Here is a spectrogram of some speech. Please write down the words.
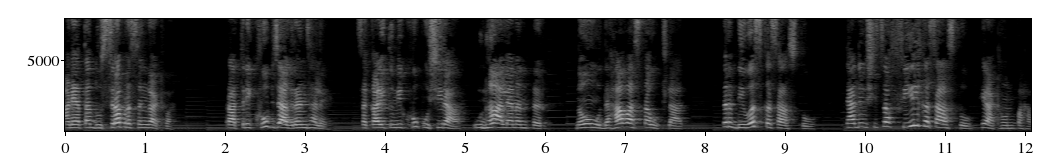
आणि आता दुसरा प्रसंग आठवा. रात्री खूप जागरण झालंय. सकाळी तुम्ही खूप उशिरा उन्हा आल्यानंतर नऊ दहा वाजता उठलात. तर दिवस कसा असतो? त्या दिवशीचा फील कसा असतो? हे आठवून पहा.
